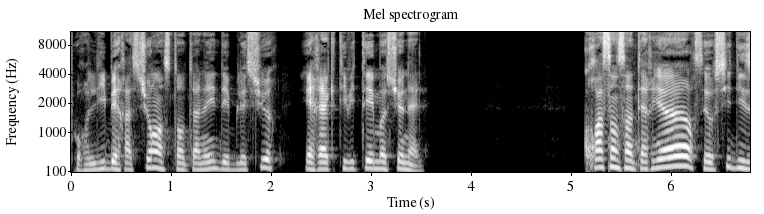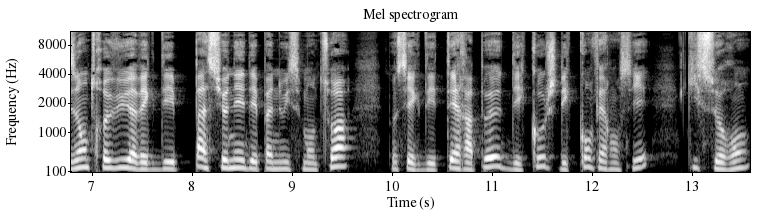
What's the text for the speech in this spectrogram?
pour libération instantanée des blessures et réactivité émotionnelle. Croissance intérieure, c'est aussi des entrevues avec des passionnés d'épanouissement de soi, mais aussi avec des thérapeutes, des coachs, des conférenciers qui seront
